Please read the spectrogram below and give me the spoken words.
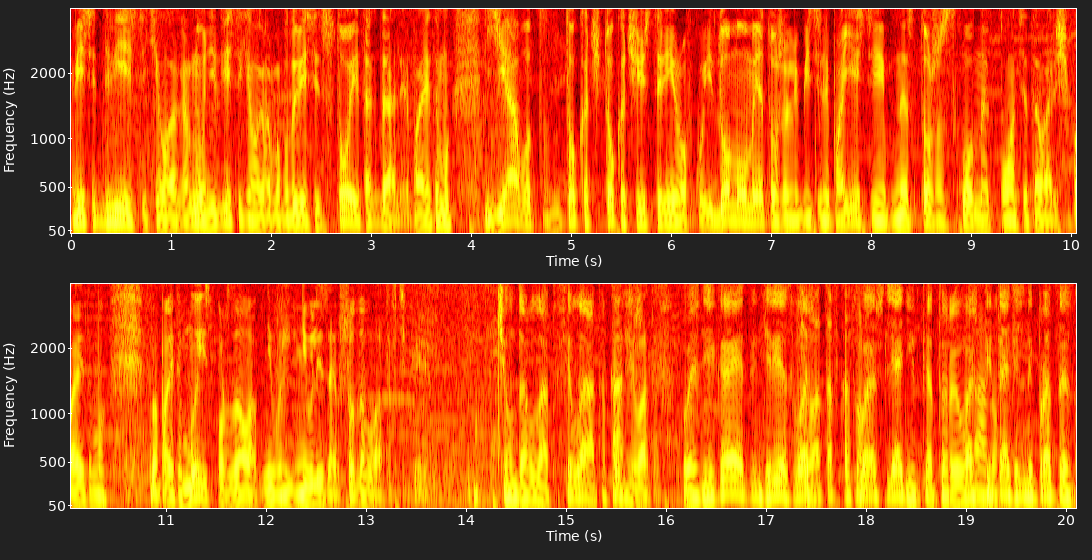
весить 200 килограмм. Ну, не 200 килограмм, я буду весить 100 и так далее. Поэтому я вот только, только через тренировку. И дома у меня тоже любители поесть, и э, тоже склонные к полноте товарищи. Поэтому, поэтому мы из спортзала не, вы- не вылезаем. Что Довлатов теперь? Чем Довлатов? Филатов. помнишь? Филатов. Возникает интерес ваш, Филатов который? ваш Леонид, который ваш А, ну. питательный процесс.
